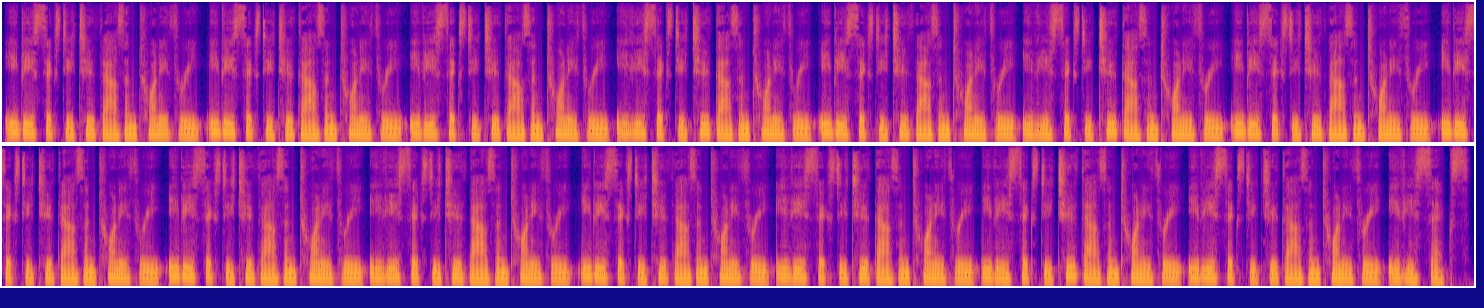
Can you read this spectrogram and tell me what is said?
EV 62023 EV 62023 EV 62023 EV 62023 EV 62023 EV 62023 EV 62023 EV 62023 EV 62023 EV 62023 EV 62023 EV 62023 EV 62023 EV 6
